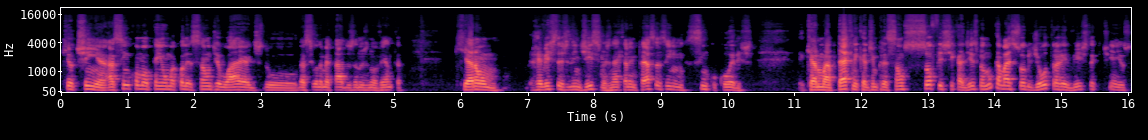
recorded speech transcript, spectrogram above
que eu tinha, assim como eu tenho uma coleção de Wired do, da segunda metade dos anos 90, que eram revistas lindíssimas, né, que eram impressas em cinco cores, que era uma técnica de impressão sofisticadíssima. Eu nunca mais soube de outra revista que tinha isso.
